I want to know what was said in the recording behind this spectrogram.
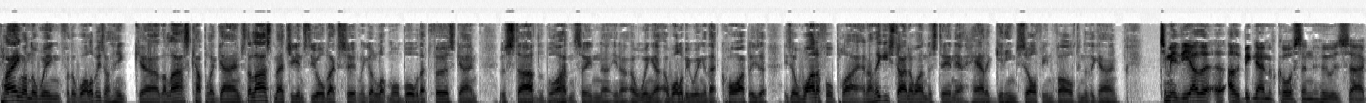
Playing on the wing for the Wallabies, I think uh, the last couple of games, the last match against the All Blacks certainly got a lot more ball. That first game, it was starved of the ball. I hadn't seen uh, you know a winger, a Wallaby winger that quiet. But he's a he's a wonderful player, and I think he's starting to understand now how to get himself involved into the game. To me, the other uh, other big name, of course, and who has uh,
